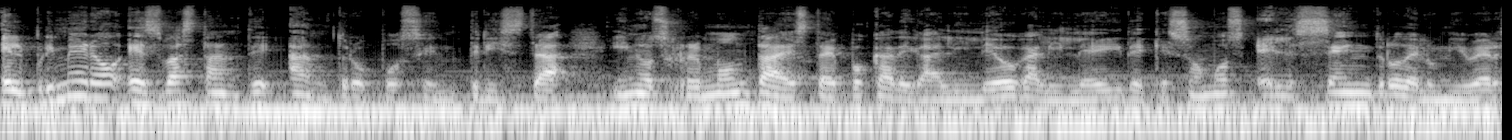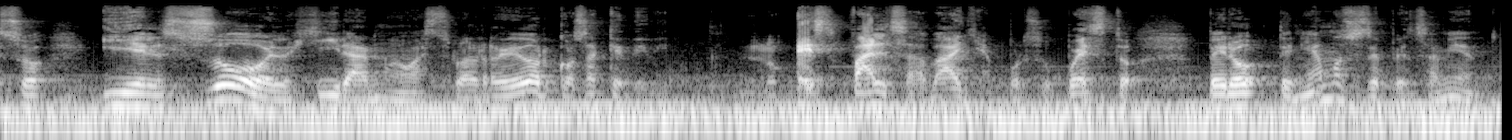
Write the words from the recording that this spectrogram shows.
El primero es bastante antropocentrista y nos remonta a esta época de Galileo Galilei de que somos el centro del universo y el Sol gira a nuestro alrededor, cosa que es falsa, vaya, por supuesto, pero teníamos ese pensamiento.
